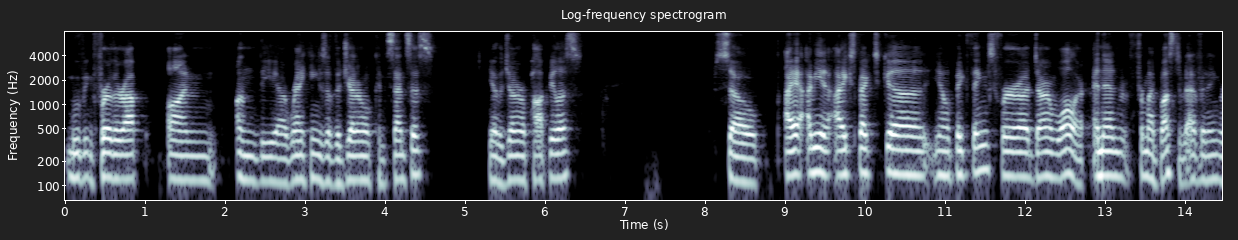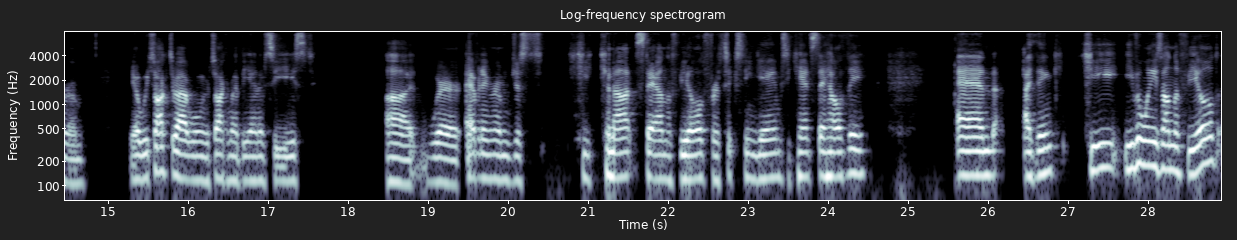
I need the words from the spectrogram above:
moving further up on on the uh, rankings of the general consensus, you know, the general populace. So I I mean I expect uh, you know big things for uh, Darren Waller, and then for my bust of Evan Engram, you know we talked about when we were talking about the NFC East, uh, where Evan Engram just he cannot stay on the field for 16 games. He can't stay healthy, and I think he even when he's on the field,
